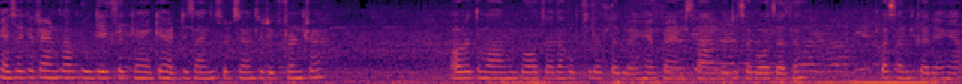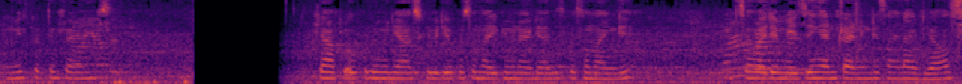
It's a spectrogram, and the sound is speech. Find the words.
जैसा कि फ्रेंड्स आप लोग देख सकते हैं कि हर डिज़ाइन दूसरे डिज़ाइन से डिफरेंट है। और तमाम बहुत ज़्यादा खूबसूरत लग रहे हैं फ्रेंड्स तो हम लोग इसे बहुत ज़्यादा। पसंद कर रहे हैं, उम्मीद करते हैं फ्रेंड्स कि आप लोगों को भी मेरी आज की वीडियो पसंद आएगी मेरे आइडियाज़ पसंद आएँगे। It's a very amazing and trending design ideas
